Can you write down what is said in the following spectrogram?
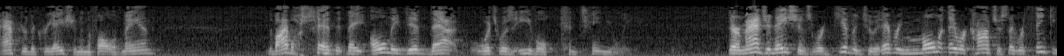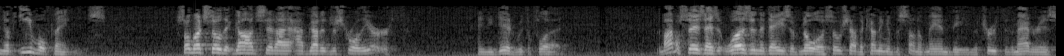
after the creation and the fall of man, the Bible said that they only did that which was evil continually. Their imaginations were given to it. Every moment they were conscious, they were thinking of evil things. So much so that God said, I, have got to destroy the earth. And He did with the flood. The Bible says, as it was in the days of Noah, so shall the coming of the Son of Man be. And the truth of the matter is,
